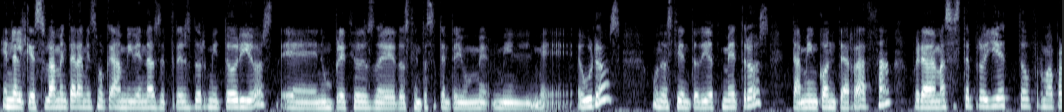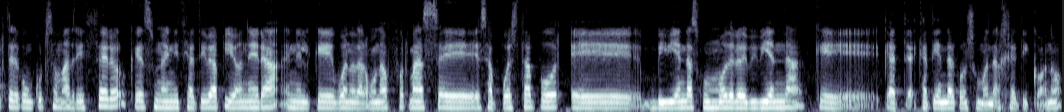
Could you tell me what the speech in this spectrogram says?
en el que solamente ahora mismo quedan viviendas de 3 dormitorios eh, en un precio de 271.000 euros, unos 110 metros, también con terraza, pero además este proyecto forma parte del concurso Madrid Cero, que es una iniciativa pionera en el que bueno de alguna forma se, se apuesta por eh, viviendas con un modelo de vivienda que, que, atiende al consumo energético. ¿no?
